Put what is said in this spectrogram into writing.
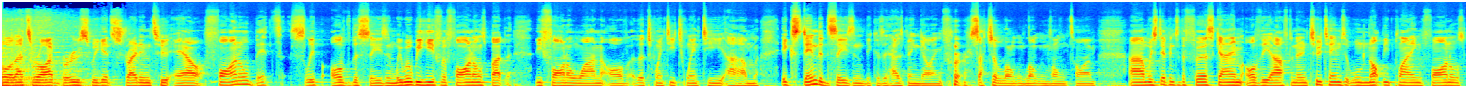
Oh, that's right, Bruce. We get straight into our final bet slip of the season. We will be here for finals, but the final one of the 2020 um, extended season because it has been going for such a long, long, long time. Um, we step into the first game of the afternoon. Two teams that will not be playing finals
